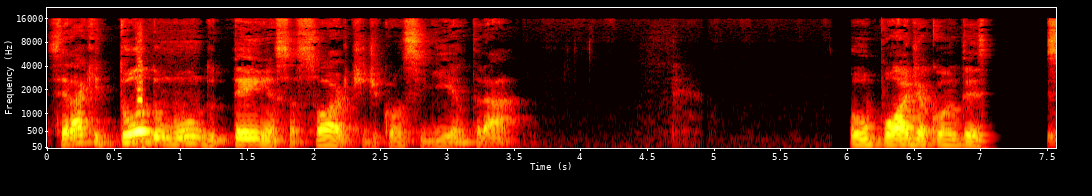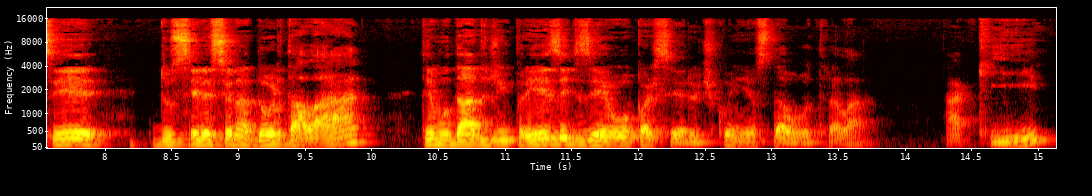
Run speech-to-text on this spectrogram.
Será que todo mundo tem essa sorte de conseguir entrar? Ou pode acontecer do selecionador tá lá, ter mudado de empresa e dizer: Ô parceiro, eu te conheço da outra lá. Aqui,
